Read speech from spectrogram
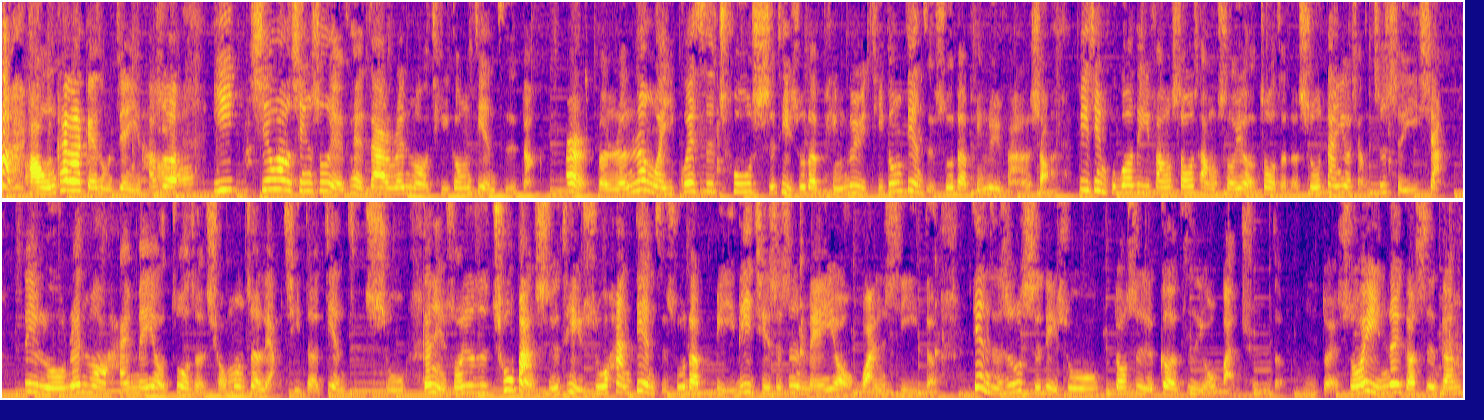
好，我们看他给什么建议。他说：一，希望新书也可以在 Readmoo 提供电子档；二，本人认为以贵司出实体书的频率，提供电子书的频率反而少，毕竟不够地方收藏所有作者的书，但又想支持一下。例如 Readmoo 还没有作者求梦这两期的电子书，跟你说就是出版实体书和电子书的比例其实是没有关系的，电子书、实体书都是各自有版权的，嗯，对，所以那个是跟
